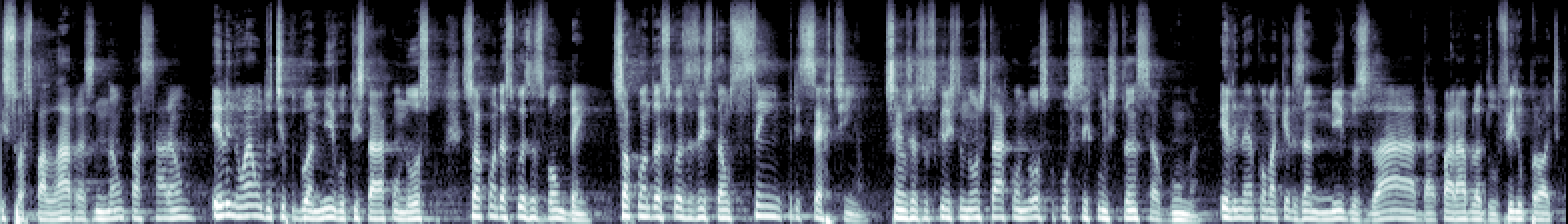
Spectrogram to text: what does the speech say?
e suas palavras não passarão. Ele não é um do tipo do amigo que estará conosco só quando as coisas vão bem, só quando as coisas estão sempre certinho. O Senhor Jesus Cristo não está conosco por circunstância alguma. Ele não é como aqueles amigos lá da parábola do filho pródigo,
